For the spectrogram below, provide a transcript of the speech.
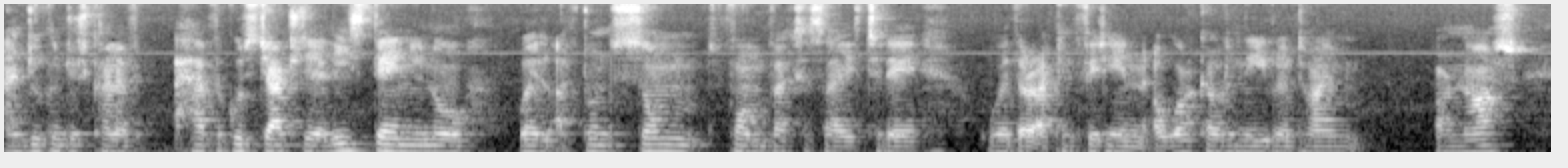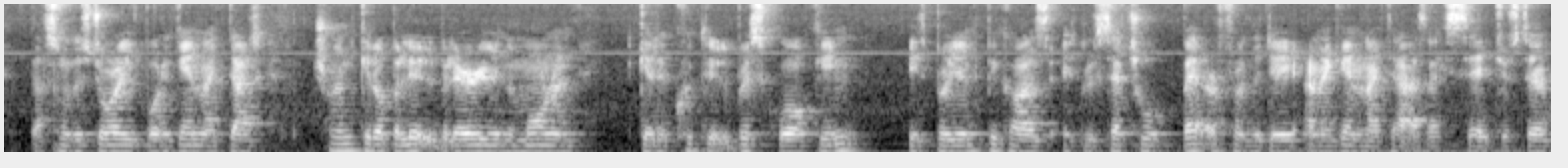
and you can just kind of have a good start today. At least then you know, well, I've done some form of exercise today, whether I can fit in a workout in the evening time or not. That's another story. But again, like that, trying to get up a little bit earlier in the morning, get a quick little brisk walk in is brilliant because it will set you up better for the day. And again, like that, as I said just there,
